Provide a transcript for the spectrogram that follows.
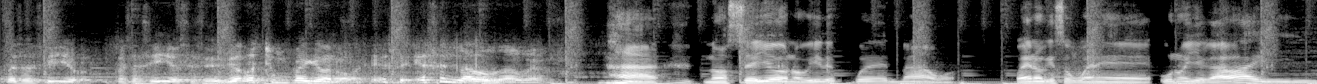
pececillo, pececillo, ¿se dio los chumbeque o no? Ese- esa es la duda, weón. No sé, yo no vi después nada, weón. Bueno, que esos weones, uno llegaba y,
